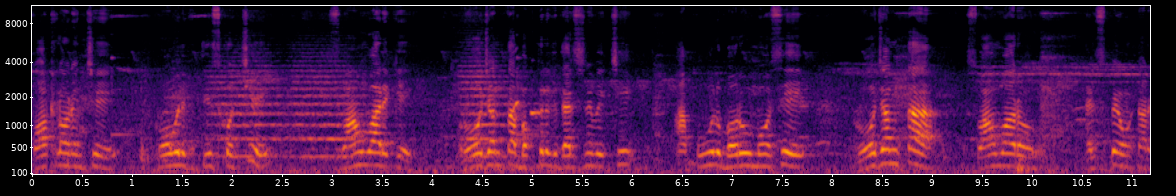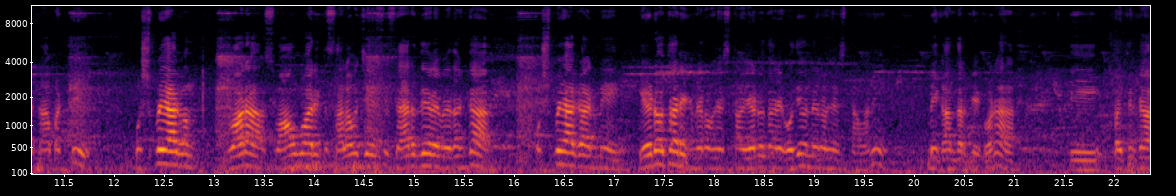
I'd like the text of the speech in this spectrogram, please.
కోటలో నుంచి కోవిలికి తీసుకొచ్చి స్వామివారికి రోజంతా భక్తులకి దర్శనమిచ్చి ఆ పువ్వులు బరువు మోసి రోజంతా స్వామివారు అలసిపోయి ఉంటారు కాబట్టి పుష్పయాగం ద్వారా స్వామివారికి సెలవు చేసి శారదీరే విధంగా పుష్పయాగాన్ని ఏడో తారీఖు నిర్వహిస్తాం ఏడో తారీఖు ఉదయం నిర్వహిస్తామని మీకు అందరికీ కూడా ఈ పత్రికా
